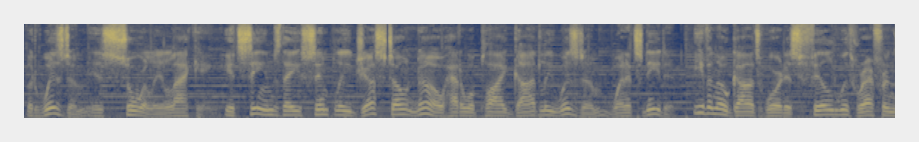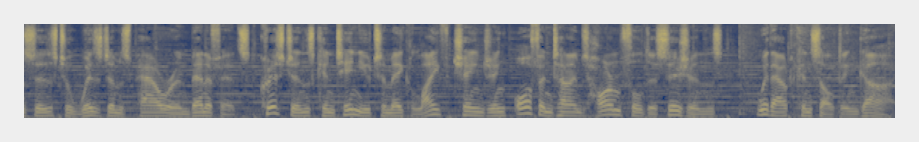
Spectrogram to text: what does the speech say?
but wisdom is sorely lacking. It seems they simply just don't know how to apply godly wisdom when it's needed. Even though God's Word is filled with references to wisdom's power and benefits, Christians continue to make life life changing, oftentimes harmful decisions without consulting God.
